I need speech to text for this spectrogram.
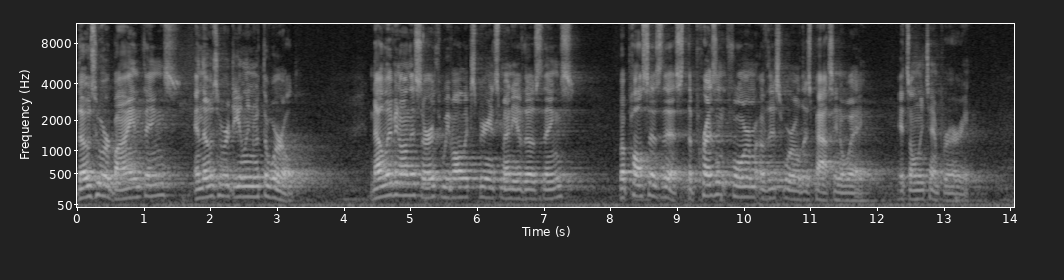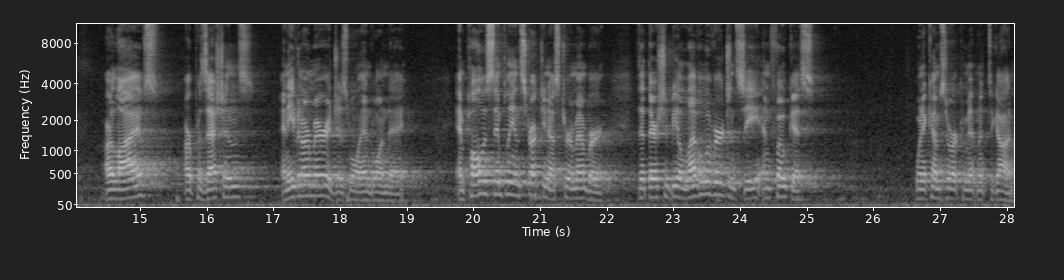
those who are buying things, and those who are dealing with the world. Now, living on this earth, we've all experienced many of those things. But Paul says this the present form of this world is passing away, it's only temporary. Our lives, our possessions, and even our marriages will end one day. And Paul is simply instructing us to remember that there should be a level of urgency and focus when it comes to our commitment to God.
